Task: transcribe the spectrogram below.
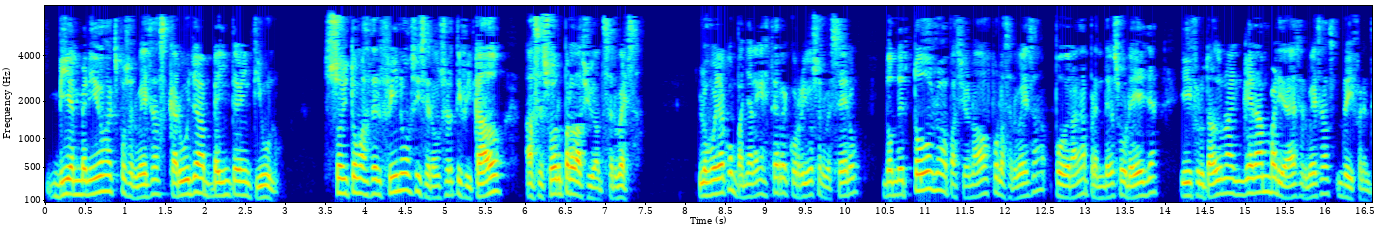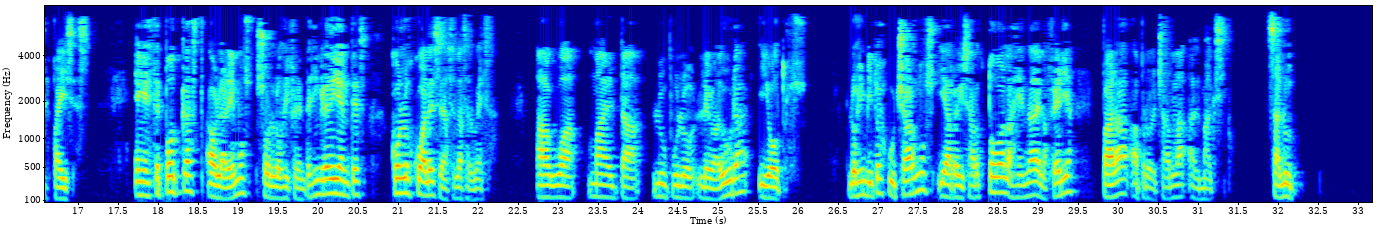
Bienvenidos a Expo Cervezas Carulla 2021. Soy Tomás Delfino, un certificado, asesor para la ciudad cerveza. Los voy a acompañar en este recorrido cervecero donde todos los apasionados por la cerveza podrán aprender sobre ella y disfrutar de una gran variedad de cervezas de diferentes países. En este podcast hablaremos sobre los diferentes ingredientes con los cuales se hace la cerveza. Agua, malta, lúpulo, levadura y otros. Los invito a escucharnos y a revisar toda la agenda de la feria para aprovecharla al máximo. Salud.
